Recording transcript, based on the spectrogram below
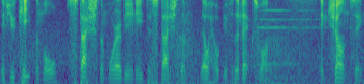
if you keep them all, stash them wherever you need to stash them, they'll help you for the next one. Enchanting.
